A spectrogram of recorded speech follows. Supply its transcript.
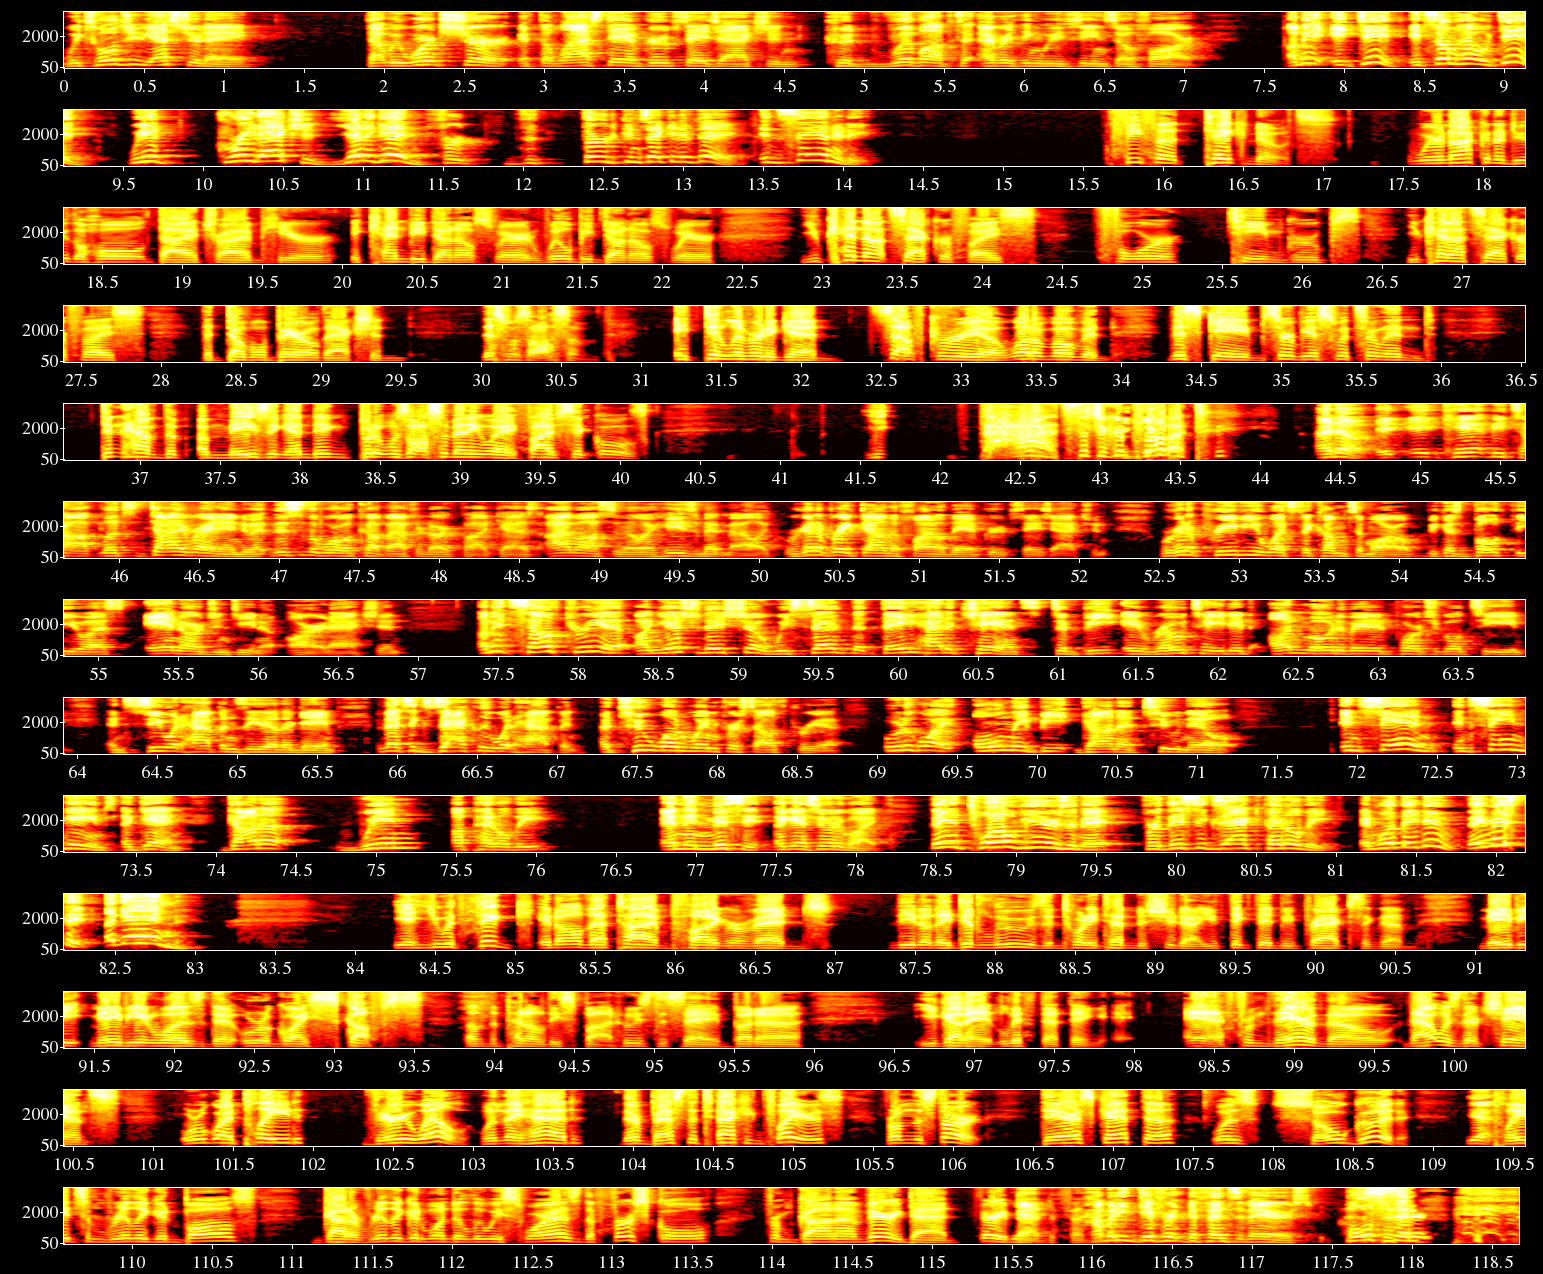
we told you yesterday that we weren't sure if the last day of group stage action could live up to everything we've seen so far. I mean, it did. It somehow did. We had great action yet again for the third consecutive day. Insanity. FIFA, take notes. We're not going to do the whole diatribe here. It can be done elsewhere. It will be done elsewhere. You cannot sacrifice four team groups. You cannot sacrifice the double barreled action. This was awesome. It delivered again. South Korea, what a moment. This game, Serbia, Switzerland, didn't have the amazing ending, but it was awesome anyway. Five sick goals. You, ah, it's such a good product. I know it, it can't be topped. Let's dive right into it. This is the World Cup After Dark podcast. I'm Austin Miller. He's Amit Malik. We're going to break down the final day of group stage action. We're going to preview what's to come tomorrow because both the U.S. and Argentina are in action. Amit South Korea on yesterday's show, we said that they had a chance to beat a rotated, unmotivated Portugal team and see what happens in the other game. And that's exactly what happened. A 2 1 win for South Korea. Uruguay only beat Ghana 2 0. Insane, insane games. Again, Ghana win a penalty and then miss it against Uruguay. They had 12 years of it for this exact penalty. And what they do? They missed it again. Yeah, you would think in all that time plotting revenge, you know, they did lose in 2010 in the shootout. You'd think they'd be practicing them. Maybe maybe it was the Uruguay scuffs of the penalty spot. Who's to say? But uh you got to lift that thing. Eh, from there though, that was their chance. Uruguay played very well when they had their best attacking players from the start. De Arrascaeta was so good. Yeah. Played some really good balls, got a really good one to Luis Suarez. The first goal from Ghana, very bad, very yeah. bad defense. How many different defensive errors? Both centers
